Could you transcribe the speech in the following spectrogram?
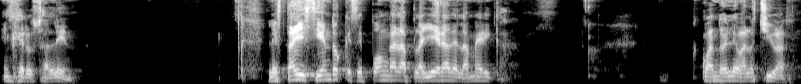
en Jerusalén. Le está diciendo que se ponga la playera de la América cuando él le va a las chivas.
